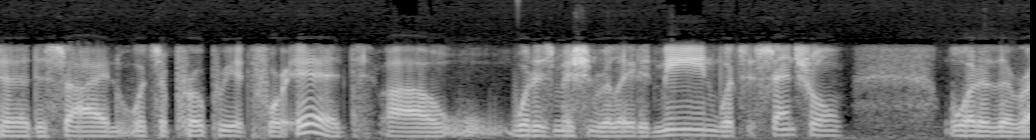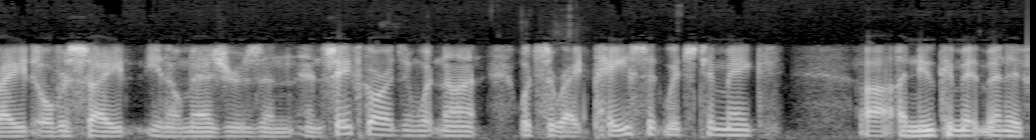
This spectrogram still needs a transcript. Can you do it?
to decide what's appropriate for it. Uh, what does mission related mean? What's essential? What are the right oversight, you know, measures and, and safeguards and whatnot? What's the right pace at which to make uh, a new commitment if,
